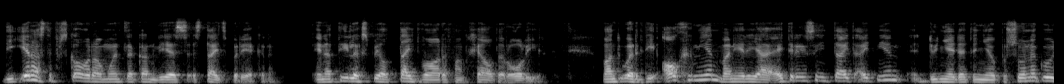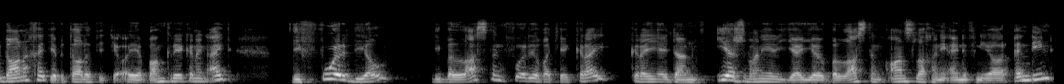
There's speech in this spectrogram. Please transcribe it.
Die enigste verskil wat daar moontlik kan wees is tydsberekening. En natuurlik speel tydwaarde van geld 'n rol hier. Want oor die algemeen wanneer jy uitredingsaniteit uitneem, doen jy dit in jou persoonlike hoedanigheid, jy betaal dit uit jou eie bankrekening uit. Die voordeel, die belastingvoordeel wat jy kry, kry jy dan eers wanneer jy jou belastingaanslag aan die einde van die jaar indien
